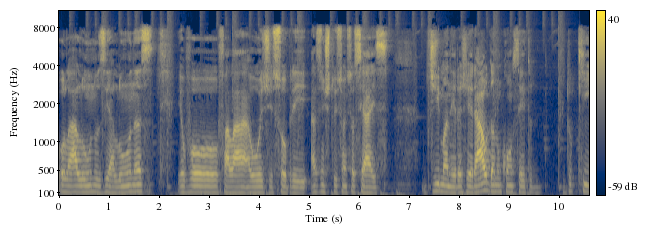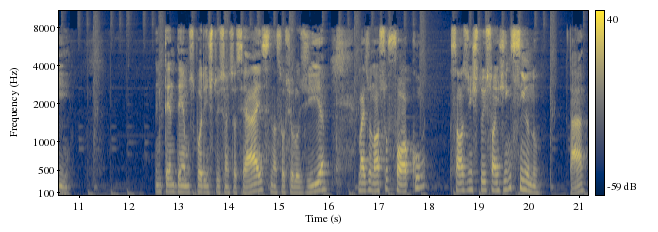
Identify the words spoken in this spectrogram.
Olá, alunos e alunas. Eu vou falar hoje sobre as instituições sociais de maneira geral, dando um conceito do que entendemos por instituições sociais na sociologia, mas o nosso foco são as instituições de ensino, tá?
